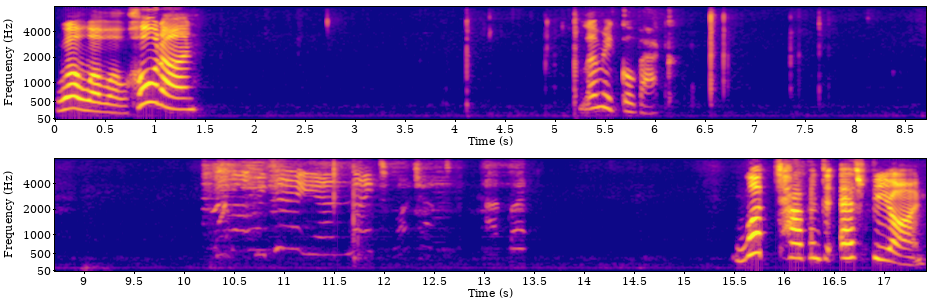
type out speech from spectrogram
whoa, whoa, whoa, hold on. Let me go back. What happened to Espeon?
